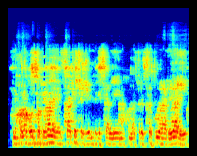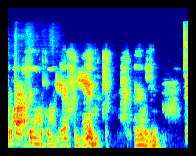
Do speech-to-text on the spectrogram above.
con la consapevolezza che c'è gente che si allena con l'attrezzatura, arriva lì preparata in un'altra maniera, fa niente, è così. Sì,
